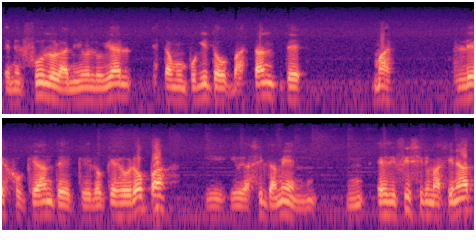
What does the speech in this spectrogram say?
en el fútbol a nivel mundial. Estamos un poquito bastante más lejos que antes que lo que es Europa y, Brasil también. Es difícil imaginar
